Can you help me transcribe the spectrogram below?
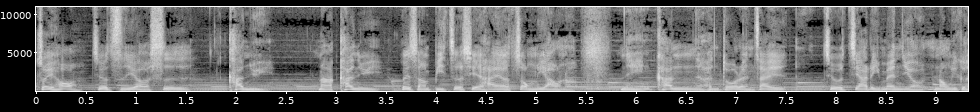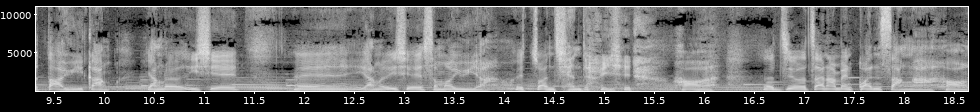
最后就只有是看鱼。那看鱼为什么比这些还要重要呢？你看很多人在就家里面有弄一个大鱼缸，养了一些，呃，养了一些什么鱼呀？会赚钱的鱼。好，那就在那边观赏啊，哈，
